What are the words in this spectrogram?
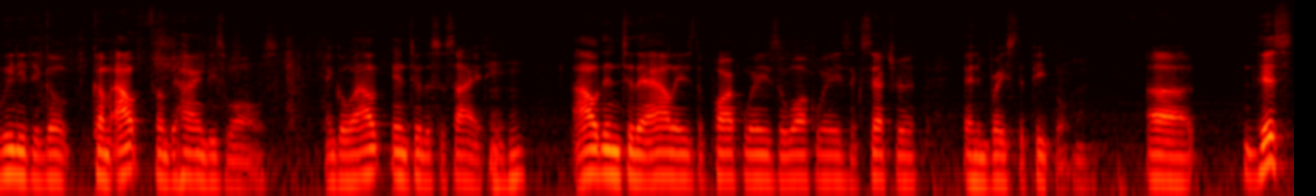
we need to go, come out from behind these walls and go out into the society hmm out into the alleys, the parkways, the walkways, etc., and embrace the people. Uh, this,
